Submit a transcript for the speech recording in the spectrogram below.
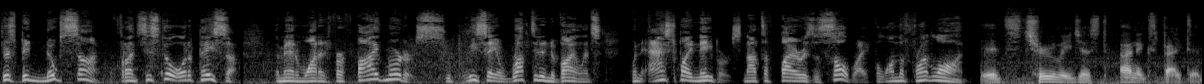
there's been no sign of Francisco Oropesa, the man wanted for five murders, who police say erupted into violence when asked by neighbors not to fire his assault rifle on the front lawn. It's truly just unexpected.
